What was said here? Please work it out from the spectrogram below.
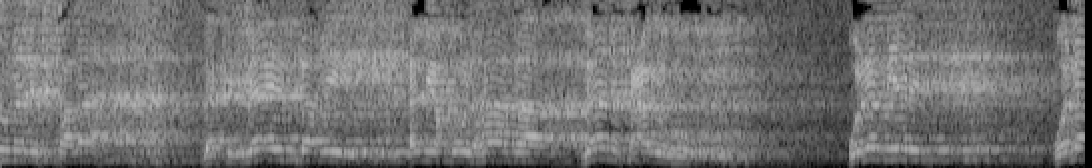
يجلسون للصلاة لكن لا ينبغي أن يقول هذا لا نفعله ولم يرد ولا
